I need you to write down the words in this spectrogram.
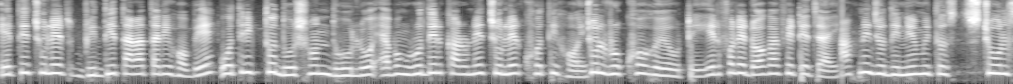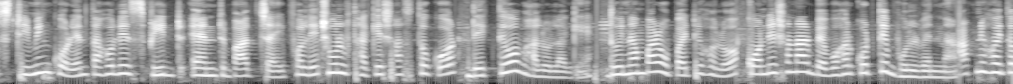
এতে চুলের বৃদ্ধি তাড়াতাড়ি হবে, অতিরিক্ত দূষণ, ধুলো এবং রোদের কারণে চুলের ক্ষতি হয়। চুল রুক্ষ হয়ে ওঠে, এর ফলে ডগা ফেটে যায়। আপনি যদি নিয়মিত চুল স্টিমিং করেন, তাহলে স্পিড অ্যান্ড বাদ যায়, ফলে চুল থাকে স্বাস্থ্যকর, দেখতেও ভালো লাগে। দুই নাম্বার উপায়টি হলো কন্ডিশনার ব্যবহার করতে ভুলবেন না। আপনি হয়তো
